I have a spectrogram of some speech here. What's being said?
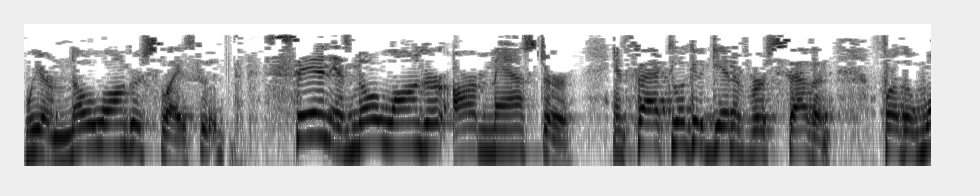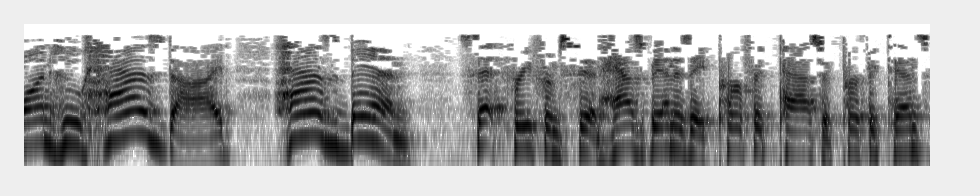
We are no longer slaves. Sin is no longer our master. In fact, look at again in verse 7. For the one who has died has been set free from sin. Has been is a perfect passive. Perfect tense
